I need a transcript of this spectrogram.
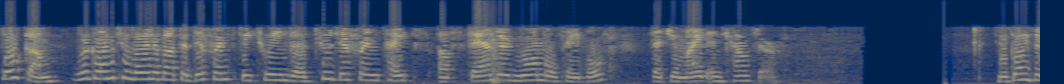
Welcome. We're going to learn about the difference between the two different types of standard normal tables that you might encounter. You're going to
